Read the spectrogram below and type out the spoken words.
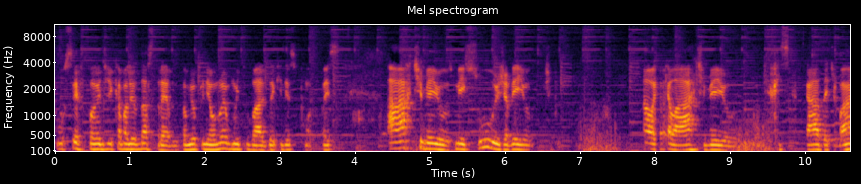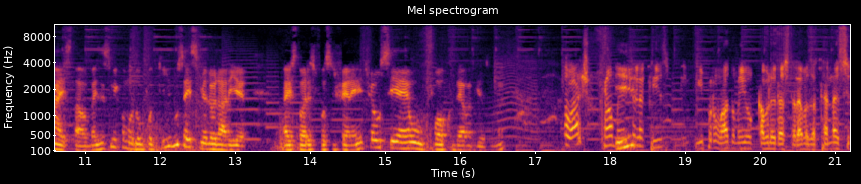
por ser fã de Cavaleiro das Trevas, então minha opinião não é muito válida aqui nesse ponto. Mas a arte meio, meio suja, meio. Tipo, tal, aquela arte meio riscada demais tal. Mas isso me incomodou um pouquinho. Não sei se melhoraria a história se fosse diferente ou se é o foco dela mesmo, né? Eu acho que realmente E- ela quis ir por um lado meio Cavaleiro das Trevas, até nesse,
